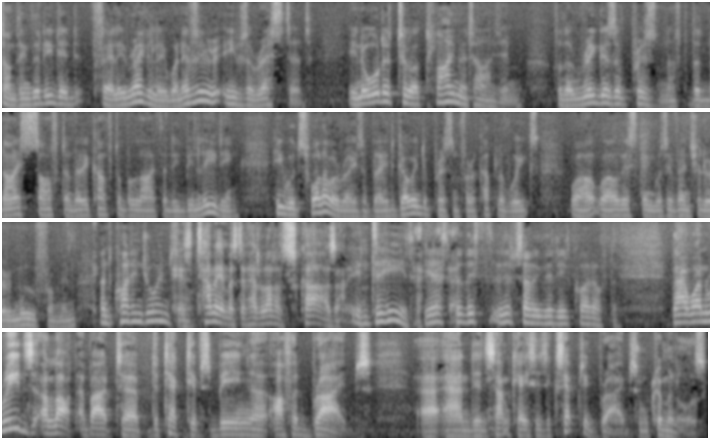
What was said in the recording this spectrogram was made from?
something that he did fairly regularly. Whenever he was arrested, in order to acclimatise him for the rigours of prison after the nice, soft, and very comfortable life that he'd been leading, he would swallow a razor blade, go into prison for a couple of weeks while, while this thing was eventually removed from him, and quite enjoy himself. His tummy must have had a lot of scars on it. Indeed, yes, but this, this is something they did quite often. Now, one reads a lot about uh, detectives being uh, offered bribes. Uh, and in some cases accepting bribes from criminals.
